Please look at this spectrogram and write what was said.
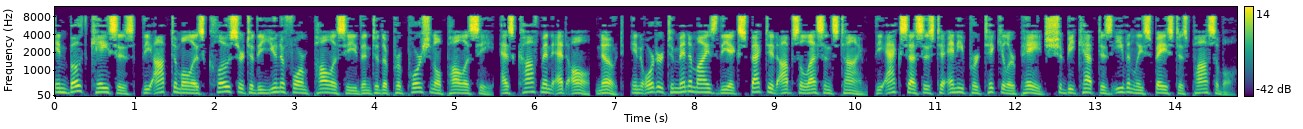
In both cases, the optimal is closer to the uniform policy than to the proportional policy, as Coffman et al. note. In order to minimize the expected obsolescence time, the accesses to any particular page should be kept as evenly spaced as possible.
